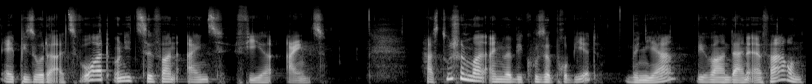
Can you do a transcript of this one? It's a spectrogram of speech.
Episode als Wort und die Ziffern 141. Hast du schon mal einen Webikusa probiert? Wenn ja, wie waren deine Erfahrungen?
